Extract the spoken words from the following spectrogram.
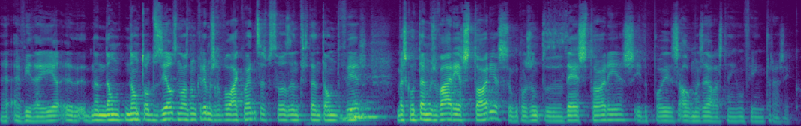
A vida. E, eh, não, não todos eles, nós não queremos revelar quantos, as pessoas entretanto hão de ver, uhum. mas contamos várias histórias, um conjunto de 10 histórias e depois algumas delas têm um fim trágico.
